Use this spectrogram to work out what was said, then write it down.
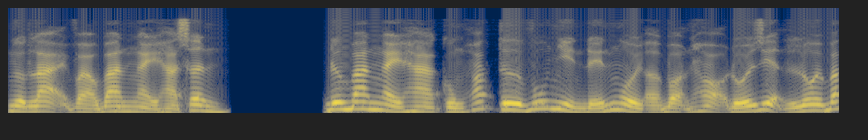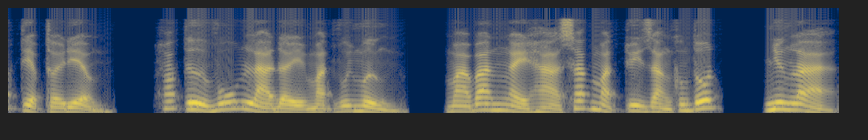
ngược lại vào ban ngày hà sân. Đương ban ngày hà cùng Hoắc Tư Vũ nhìn đến ngồi ở bọn họ đối diện lôi Bắc tiệp thời điểm, Hoắc Tư Vũ là đầy mặt vui mừng, mà ban ngày hà sắc mặt tuy rằng không tốt, nhưng là,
